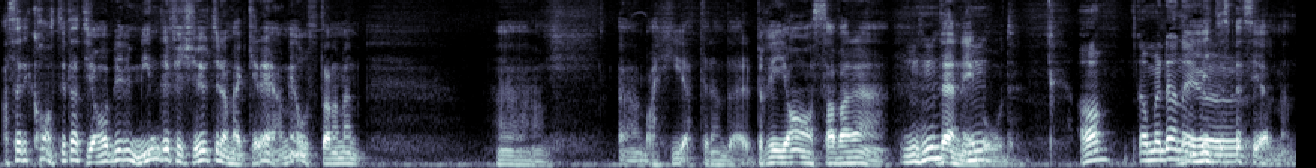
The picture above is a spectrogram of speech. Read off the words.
Alltså det är konstigt att jag har blivit mindre förtjust i de här krämiga ostarna men... eh, eh, vad heter den där? Brillant Savarin. Den är god. Ja, ja men den Den är är ju... lite speciell men...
